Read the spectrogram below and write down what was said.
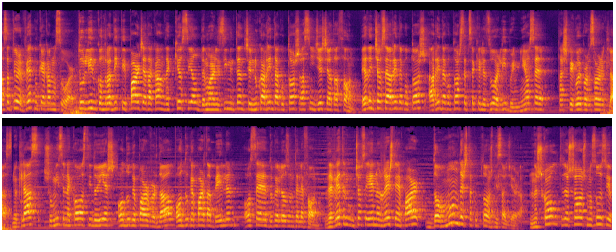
As atyre vetë nuk ja kanë mësuar. Këtu lind kontradikti i parë që ata kanë dhe kjo sjell demoralizimin tënd që nuk arrin ta kuptosh asnjë gjë që ata thonë. Edhe në qofë se arrin të kuptosh, arrin të kuptosh sepse ke lexuar librin, jo se ta shpjegoi profesori në klasë. Në klasë, shumicën e kohës ti do jesh o duke parë vërdallë, o duke parë tabelën, ose duke lozur në telefon. Dhe vetëm në qoftë se je në rreshtin e parë, do mundesh të kuptosh disa gjëra. Në shkollë, ti do shohësh mësues që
